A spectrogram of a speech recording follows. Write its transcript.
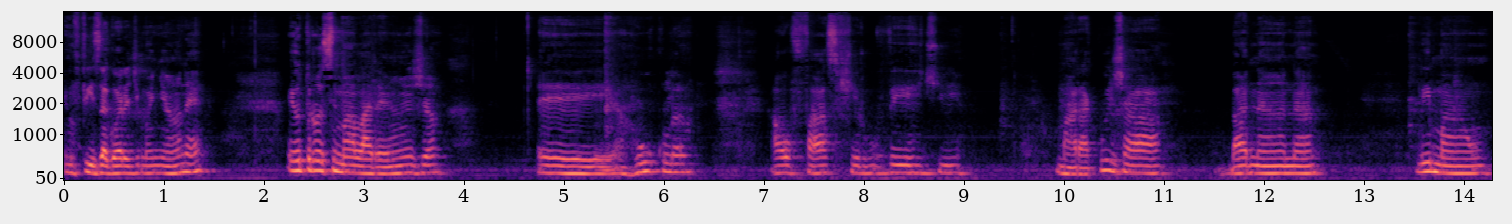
eu fiz agora de manhã, né? Eu trouxe uma laranja, é, rúcula, alface, cheiro verde, maracujá, banana, limão.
